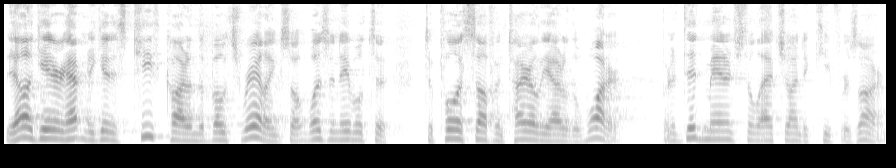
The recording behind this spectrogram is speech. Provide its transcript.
The alligator happened to get his teeth caught on the boat's railing, so it wasn't able to to pull itself entirely out of the water, but it did manage to latch onto Kiefer's arm.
